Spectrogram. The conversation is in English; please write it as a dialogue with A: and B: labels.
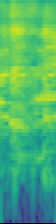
A: how does.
